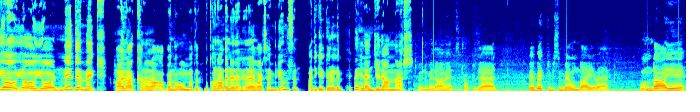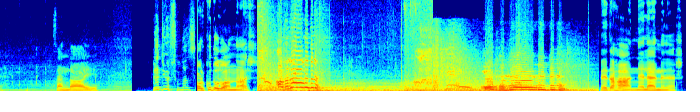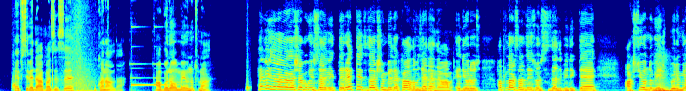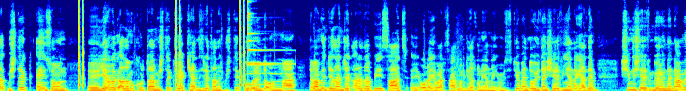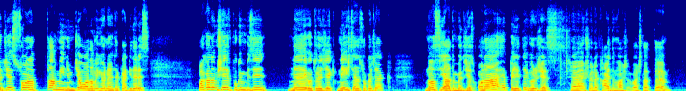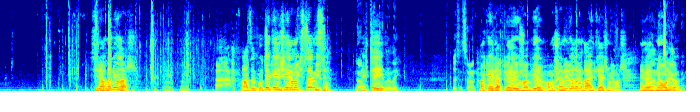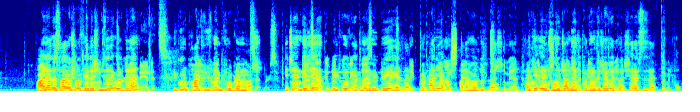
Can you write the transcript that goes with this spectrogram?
Yo yo yo ne demek? Hala kanala abone olmadım. Bu kanalda neler neler var sen biliyor musun? Hadi gel görelim. Hep eğlenceli anlar. Önüme devam et. Çok güzel. Bebek gibisin be Hyundai be. Hyundai. Sen daha iyi. Ne diyorsun lan sen? Korku dolu anlar. Ve daha neler neler. Hepsi ve daha fazlası bu kanalda. Abone olmayı unutma. Hepinize merhaba arkadaşlar. Bugün sizlerle birlikte Red Dead Redemption 1'de kaldığımız yerden devam ediyoruz. Hatırlarsanız en son sizlerle birlikte aksiyonlu bir bölüm yapmıştık. En son e, yaralı bir adamı kurtarmıştık ve kendisiyle tanışmıştık. Bu bölümde onunla devam edeceğiz ancak arada bir saat e, olayı var. Saat 12'den sonra yanına gitmemizi istiyor. Ben de o yüzden Şerif'in yanına geldim. Şimdi Şerif'in görevinden devam edeceğiz. Sonra tahminimce o adamın görevine tekrar gideriz. Bakalım Şerif bugün bizi nereye götürecek, ne işlere sokacak, nasıl yardım edeceğiz ona hep birlikte göreceğiz. Hemen şöyle kaydım baş- başlattım. Silahlanıyorlar. Hazır buradayken işe yaramak ister misin? Pek değil. Bak evlat görevim var biliyorum ama şu anda bir adama daha ihtiyacım var. Neden? Ne oluyor? Aylardır sarhoş olup yerleşimcileri öldüren bir grup haydut yüzünden bir problem var. Geçen gece büyük yakınlarına büyük bir yere geldiler. Mekanı yakıp adamı öldürdüler. Erkeklerin çoğunu canlı yakıp kadınları tecavüz ettiler. Şerefsizler.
